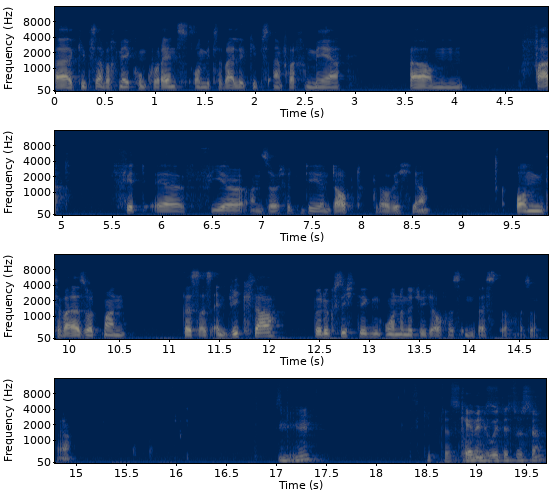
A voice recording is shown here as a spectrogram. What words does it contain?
äh, gibt es einfach mehr Konkurrenz und mittlerweile gibt es einfach mehr ähm, FAT, Fit, äh, Fear, Uncertainty und Doubt, glaube ich, ja. Und mittlerweile sollte man das als Entwickler berücksichtigen und natürlich auch als Investor. Also, ja. Mhm gibt das Kevin, du wolltest was sagen?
